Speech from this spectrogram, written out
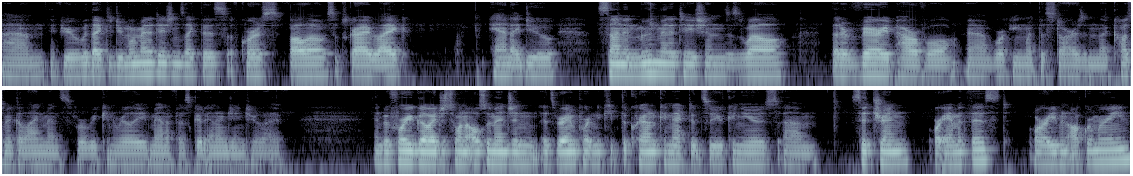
Um, if you would like to do more meditations like this, of course, follow, subscribe, like, and I do sun and moon meditations as well that are very powerful, uh, working with the stars and the cosmic alignments where we can really manifest good energy into your life. And before you go, I just want to also mention it's very important to keep the crown connected so you can use um, citrine or amethyst or even aquamarine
